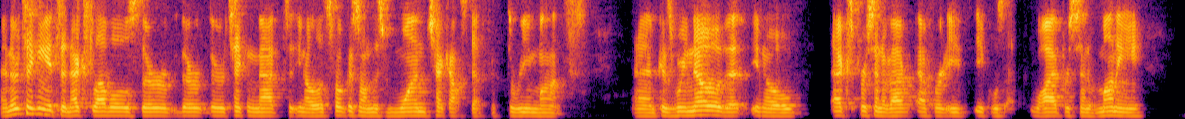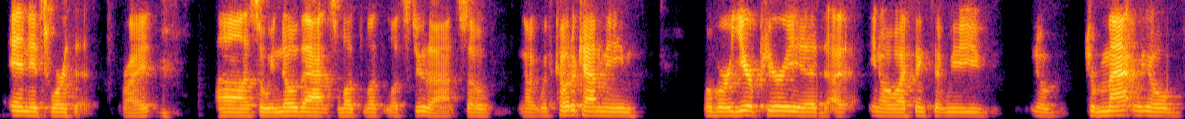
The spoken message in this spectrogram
and they're taking it to next levels. They're they're they're taking that to you know, let's focus on this one checkout step for three months, and because we know that you know X percent of effort equals Y percent of money, and it's worth it, right? Mm-hmm. Uh, so we know that. So let, let let's do that. So you know, with Codecademy, over a year period, I you know I think that we you know dramatic you know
